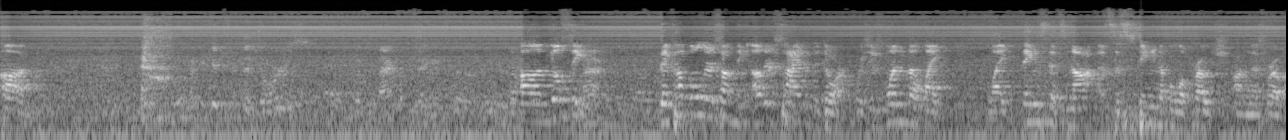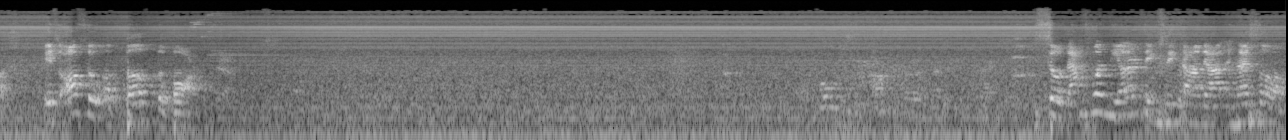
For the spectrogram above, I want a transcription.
Um. Um, you'll see. The cup holder's on the other side of the door, which is one of the like like things that's not a sustainable approach on this robot. It's also above the bar. So that's one of the other things we found out, a nice little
